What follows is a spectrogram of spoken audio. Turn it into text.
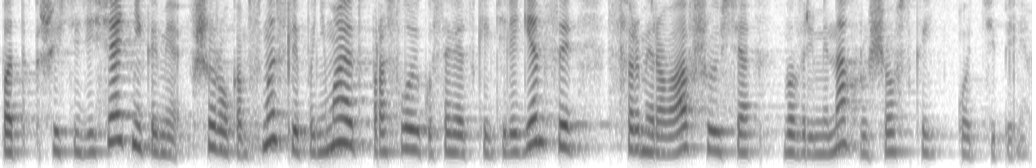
под шестидесятниками в широком смысле понимают прослойку советской интеллигенции, сформировавшуюся во времена хрущевской оттепели.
